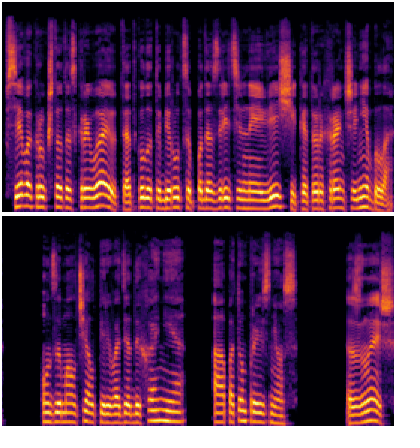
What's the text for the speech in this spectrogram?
Все вокруг что-то скрывают, откуда-то берутся подозрительные вещи, которых раньше не было». Он замолчал, переводя дыхание, а потом произнес. Знаешь,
